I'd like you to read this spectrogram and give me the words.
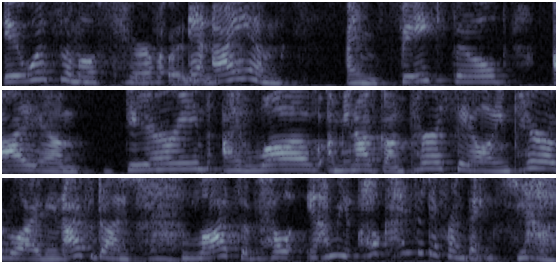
It was the most so terrifying. And I am I'm faith filled. I am daring. I love, I mean, I've gone parasailing, paragliding. I've done lots of hell, I mean, all kinds of different things. Yeah.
